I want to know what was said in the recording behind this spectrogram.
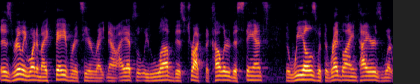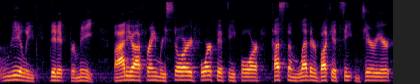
It is really one of my favorites here right now. I absolutely love this truck. The color, the stance, the wheels with the red line tires, what really did it for me. Body off frame restored, 454, custom leather bucket seat interior,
